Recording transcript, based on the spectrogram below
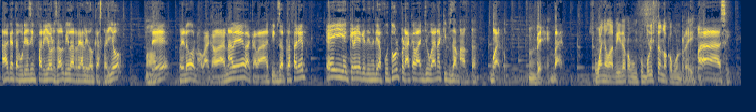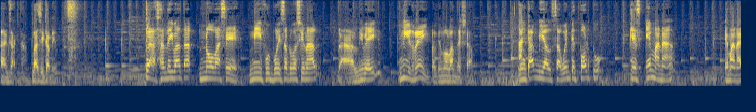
a categories inferiors al Villarreal i del Castelló. Ah. Bé, però no va acabar d'anar bé, va acabar a equips de preferent. Ell creia que tindria futur, però ha acabat jugant a equips de Malta. Bueno, Bé, bueno, es guanya la vida com un futbolista, no com un rei. Ah, sí, exacte, bàsicament. Clar, Sunday Balta no va ser ni futbolista professional d'alt nivell, ni rei, perquè no el van deixar. En canvi, el següent que et porto, que és Emaná, Emaná,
